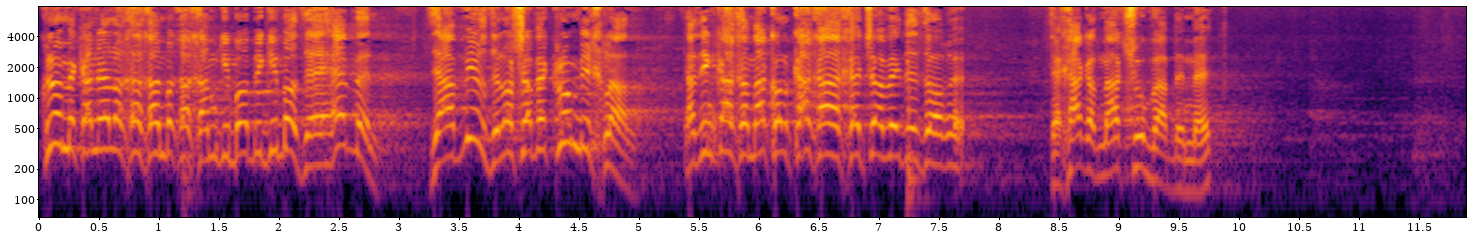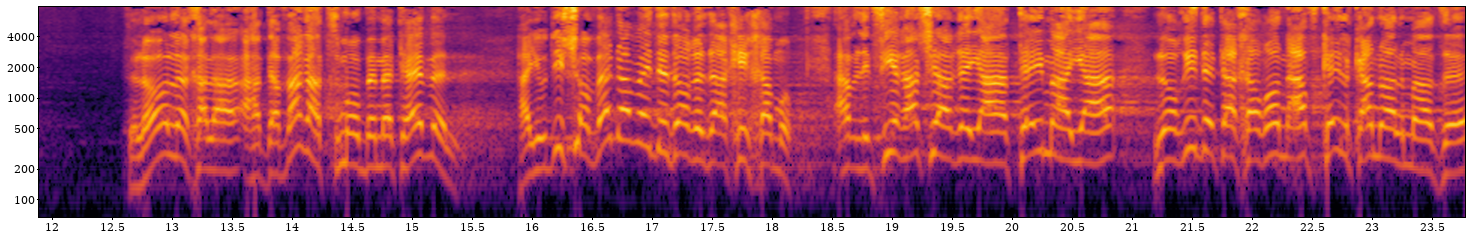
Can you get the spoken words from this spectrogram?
כלום מקנא לחכם בחכם גיבור בגיבור זה הבל זה אוויר זה לא שווה כלום בכלל אז אם ככה, מה כל כך החטא שווה דזורי? דרך אגב, מה התשובה באמת? זה לא הולך על הדבר עצמו באמת הבל. היהודי שעובד עובד דזורי זה הכי חמור. אבל לפי רש"י הרי התימה היה להוריד את האחרון אף קהל כאנו על מה זה?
